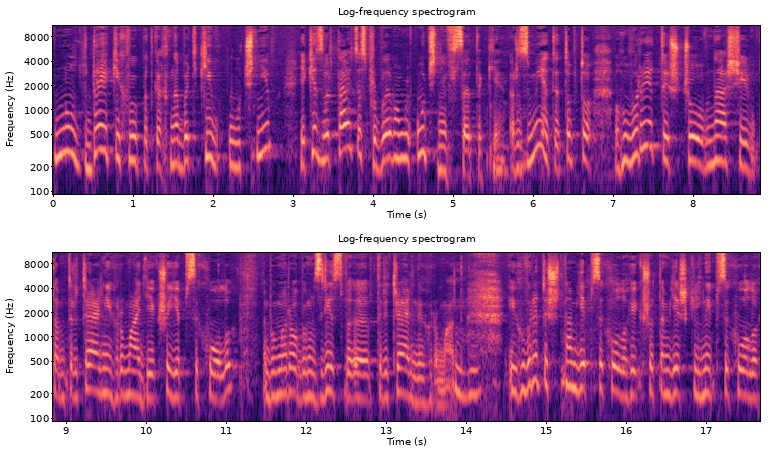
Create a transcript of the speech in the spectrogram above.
ну, в деяких випадках на батьків учнів які звертаються з проблемами учнів, все таки розумієте? Тобто говорити, що в нашій там територіальній громаді, якщо є психолог, бо ми робимо зріз е, територіальних громад, і говорити, що там є психолог, якщо там є шкільний психолог,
